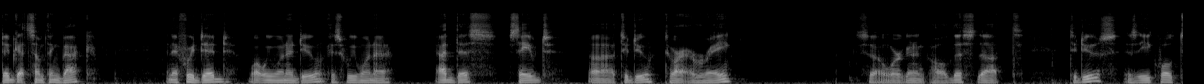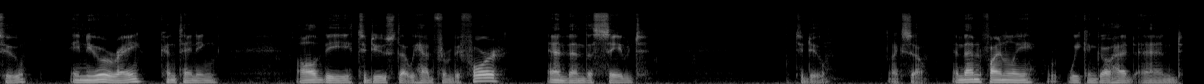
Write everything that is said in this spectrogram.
did get something back. And if we did, what we want to do is we want to add this saved uh, to do to our array. So we're going to call this dot to-dos is equal to a new array containing all the to-dos that we had from before and then the saved to do like so. And then finally, we can go ahead and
